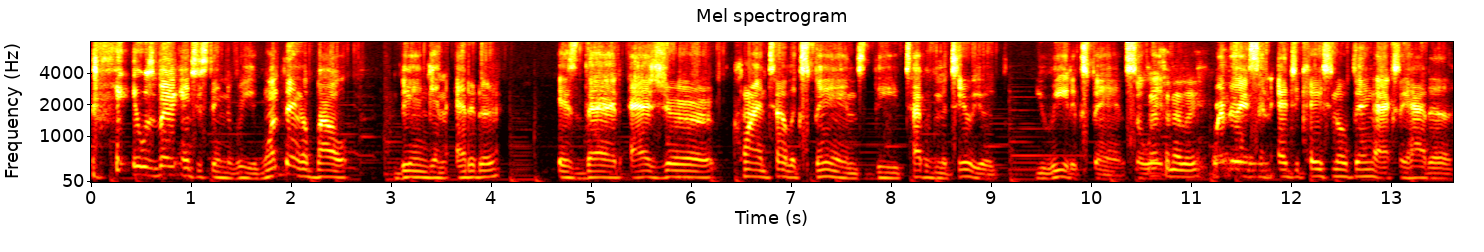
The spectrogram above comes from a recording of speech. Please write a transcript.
it was very interesting to read. One thing about being an editor is that as your clientele expands, the type of material you read expands. So definitely, it, whether it's an educational thing, I actually had a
